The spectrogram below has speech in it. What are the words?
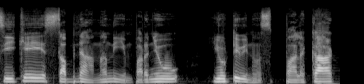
C K A Sabna നന്ദിയും പറഞ്ഞു. U T V news Palakkad.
